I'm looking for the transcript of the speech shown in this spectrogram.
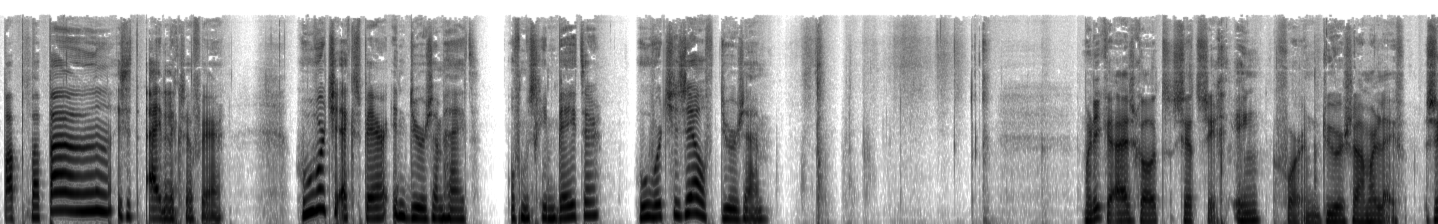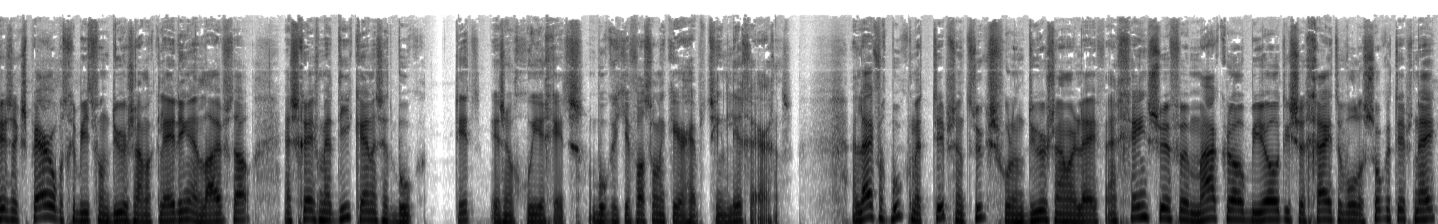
papa, is het eindelijk zover. Hoe word je expert in duurzaamheid? Of misschien beter, hoe word je zelf duurzaam? Marieke IJsgoot zet zich in voor een duurzamer leven. Ze is expert op het gebied van duurzame kleding en lifestyle en schreef met die kennis het boek Dit is een goede gids. Een boek dat je vast al een keer hebt zien liggen ergens. Een lijvig boek met tips en trucs voor een duurzamer leven en geen suffe macrobiotische geitenwolle sokkentips. Nee,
